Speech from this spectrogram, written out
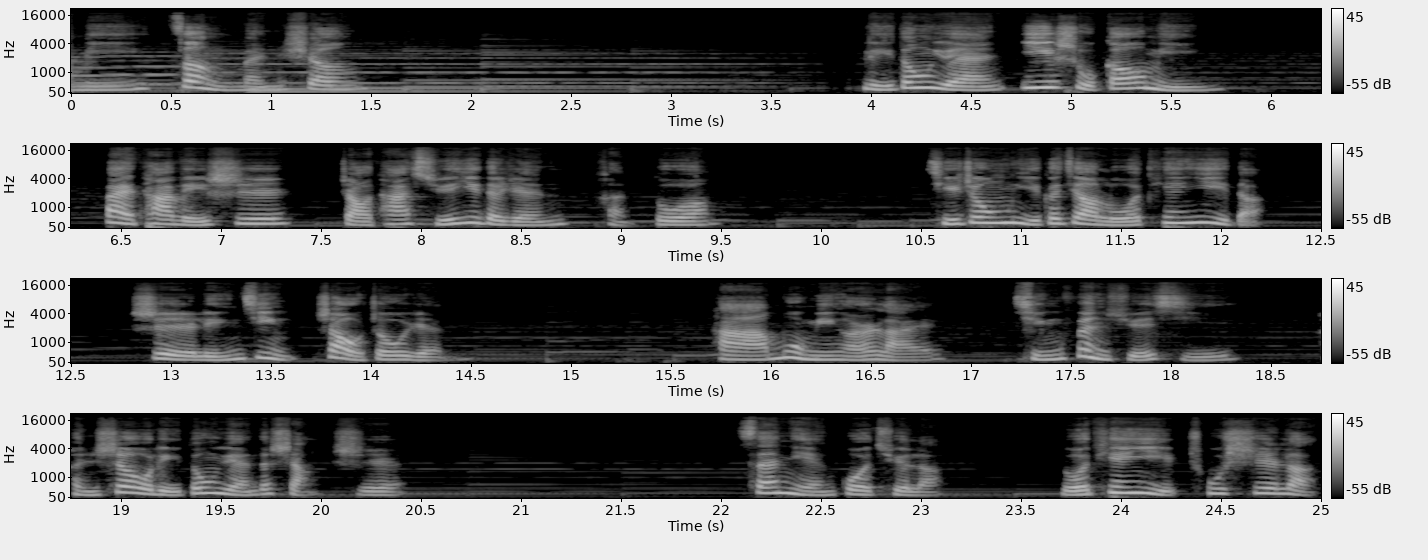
谜赠门生。李东垣医术高明，拜他为师、找他学艺的人很多。其中一个叫罗天意的，是临近赵州人。他慕名而来，勤奋学习，很受李东垣的赏识。三年过去了，罗天意出师了。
